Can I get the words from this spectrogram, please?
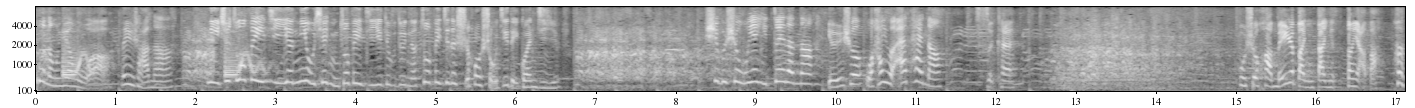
不能怨我，为啥呢？你去坐飞机呀，你有钱你坐飞机，对不对呢？坐飞机的时候手机得关机，是不是无言以对了呢？有人说我还有 iPad 呢，死开！不说话，没人把你当当哑巴，哼！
